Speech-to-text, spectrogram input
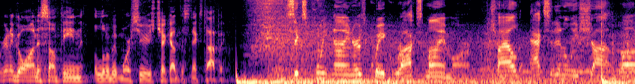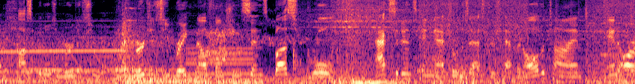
We're going to go on to something a little bit more serious. Check out this next topic. 6.9 earthquake rocks Myanmar. Child accidentally shot while at hospital's emergency room. Emergency brake malfunction sends bus rolling. Accidents and natural disasters happen all the time and are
